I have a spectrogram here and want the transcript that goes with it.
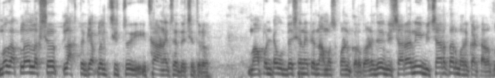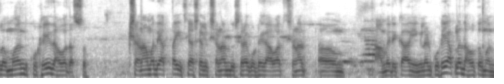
मग आपलं लक्ष लागतं की आपल्याला चित्र इथं आणायचं आहे ते चित्र. मग आपण त्या उद्देशाने ते नामस्मरण करतो. आणि जे विचारांनी विचार तर भरकटतात. आपलं मन कुठेही धावत असतं. क्षणामध्ये आत्ता इथे असेल क्षणात दुसऱ्या कुठे गावात क्षणात अमेरिका इंग्लंड कुठेही आपलं धावतं मन.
